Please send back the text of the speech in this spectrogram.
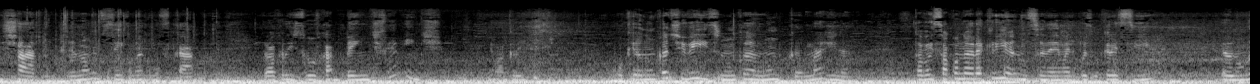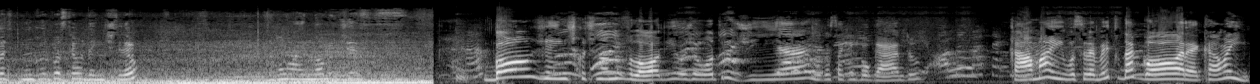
fechado. Eu não sei como é que eu vou ficar. Eu acredito que eu vou ficar bem diferente. Eu acredito. Porque eu nunca tive isso, nunca, nunca, imagina. Talvez só quando eu era criança, né? Mas depois que eu cresci, eu nunca, nunca gostei o dente, entendeu? Então vamos lá, em nome de Jesus. Bom, gente, continuando o vlog. Hoje é outro dia. O Lucas tá aqui empolgado. Calma aí, você vai ver tudo agora. Calma aí.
